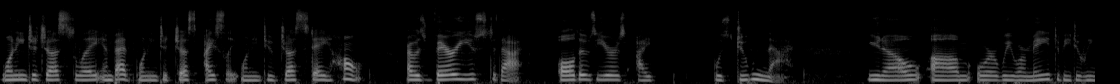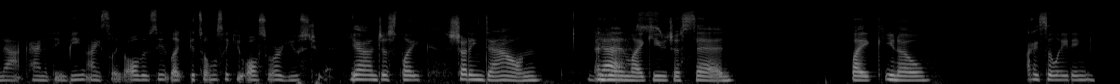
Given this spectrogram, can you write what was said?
wanting to just lay in bed, wanting to just isolate, wanting to just stay home. I was very used to that. All those years I was doing that, you know, um, or we were made to be doing that kind of thing, being isolated, all those things. Like it's almost like you also are used to it. Yeah, and just like shutting down. And then, like you just said, like, you know, isolating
